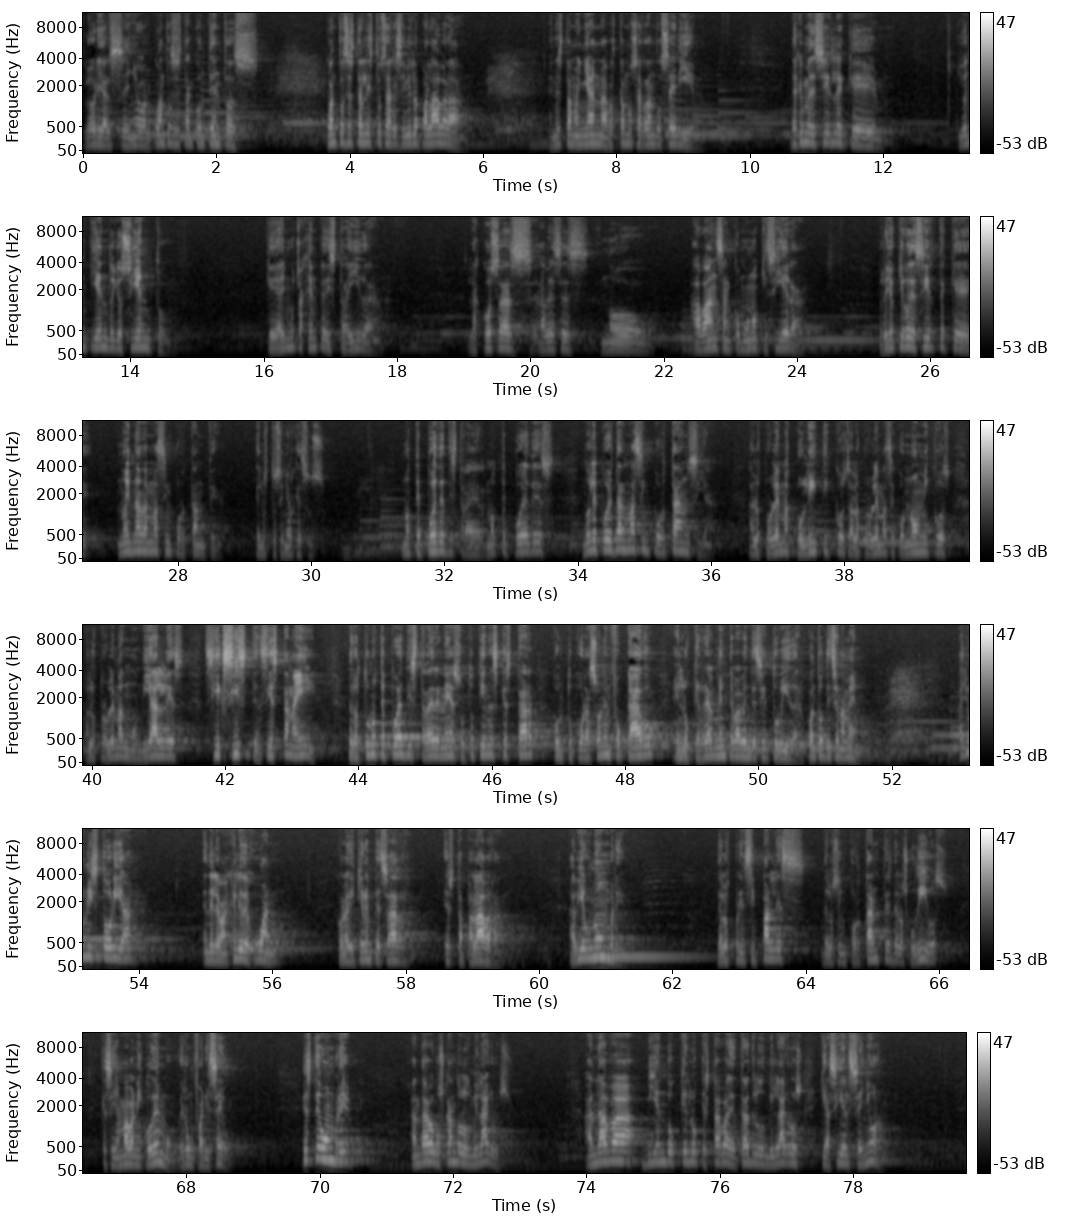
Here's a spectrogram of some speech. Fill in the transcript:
Gloria al Señor. ¿Cuántos están contentos? ¿Cuántos están listos a recibir la palabra? En esta mañana estamos cerrando serie. Déjeme decirle que yo entiendo, yo siento que hay mucha gente distraída. Las cosas a veces no avanzan como uno quisiera. Pero yo quiero decirte que no hay nada más importante que nuestro Señor Jesús. No te puedes distraer, no te puedes, no le puedes dar más importancia a los problemas políticos, a los problemas económicos, a los problemas mundiales. Sí existen, sí están ahí, pero tú no te puedes distraer en eso. Tú tienes que estar con tu corazón enfocado en lo que realmente va a bendecir tu vida. ¿Cuántos dicen amén? Hay una historia en el Evangelio de Juan con la que quiero empezar esta palabra. Había un hombre de los principales, de los importantes, de los judíos, que se llamaba Nicodemo, era un fariseo. Este hombre andaba buscando los milagros, andaba viendo qué es lo que estaba detrás de los milagros que hacía el Señor.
